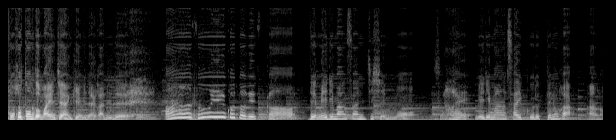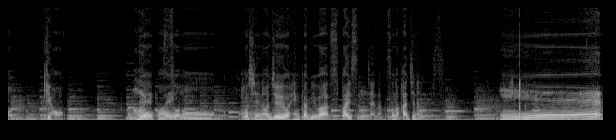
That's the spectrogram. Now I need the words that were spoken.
ほとんど毎日やんけみたいな感じで。ああ、うん、そういうことですか。でメリマンさん自身もその、はい、メリマンサイクルっていうのがあの基本。で、はいはい、その星の重要変化日はスパイスみたいなそんな感じなんですへえ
